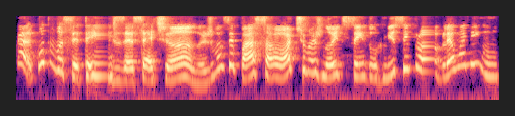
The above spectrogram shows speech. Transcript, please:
Cara, quando você tem 17 anos, você passa ótimas noites sem dormir, sem problema nenhum.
